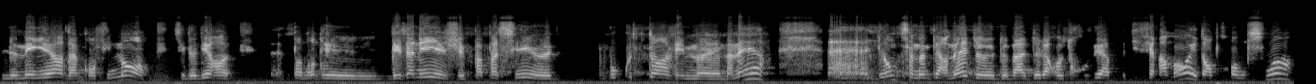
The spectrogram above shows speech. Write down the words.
le meilleur d'un confinement. C'est-à-dire pendant des, des années, j'ai pas passé euh, beaucoup de temps avec ma, mère, euh, donc ça me permet de, de, bah, de, la retrouver un peu différemment et d'en prendre soin.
